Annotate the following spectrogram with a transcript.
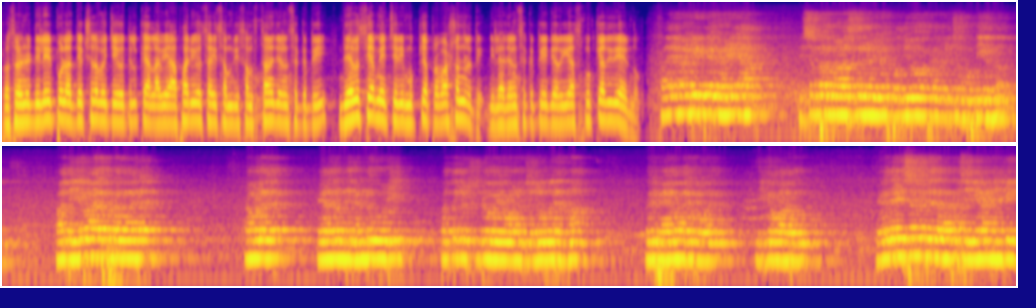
പ്രസിഡന്റ് ഡിലൈറ്റ് പോൾ അധ്യക്ഷത വഹിച്ച യോഗത്തിൽ കേരള വ്യാപാരി വ്യവസായി സമിതി സംസ്ഥാന ജനറൽ സെക്രട്ടറി ദേവസ്യ മേച്ചേരി മുഖ്യ പ്രഭാഷണം നടത്തി ജില്ലാ ജനറൽ സെക്രട്ടറി ജെറിയാസ് മുഖ്യാതിഥിയായിരുന്നു. ഡിസംബർ മാസത്തിൽ ഒരു പൊതുയോഗം വിളിച്ചു കൂട്ടിയിരുന്നു. ആ തീരുമാനപ്രകാരം നമ്മൾ ഏതാണ്ട് രണ്ട് കോടി പത്ത് ലക്ഷം രൂപയോളം ചെലവ് വരുന്ന ഒരു വ്യാപാര ഭവൻ മിക്കവാറും ഏകദേശം ഒരു ധാരണ ചെയ്യുകയാണെങ്കിൽ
